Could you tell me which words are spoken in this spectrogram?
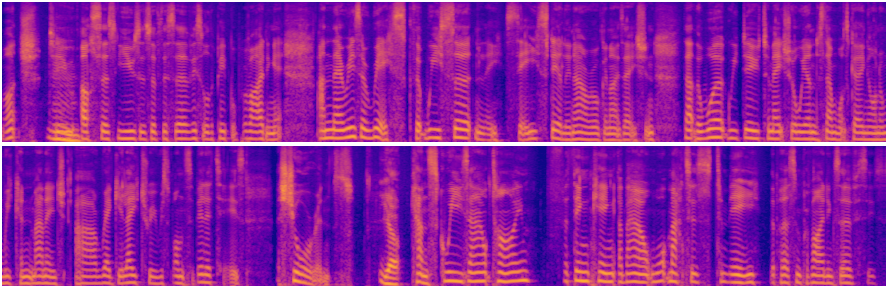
much to hmm. us as users of the service or the people providing it. And there is a risk that we certainly see still in our organisation that the work we do to make sure we understand what's going on and we can manage our regulatory responsibilities, assurance, Yeah. can squeeze out time for thinking about what matters to me, the person providing services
